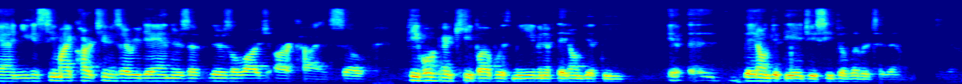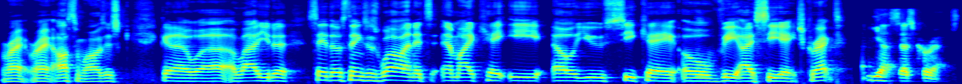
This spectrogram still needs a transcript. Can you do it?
and you can see my cartoons every day and there's a there's a large archive so people can keep up with me even if they don't get the they don't get the ajc delivered to them Right, right. Awesome. Well, I was just going to uh, allow you to say those things as well. And it's M I K E L U C K O V I C H, correct? Yes, that's correct.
